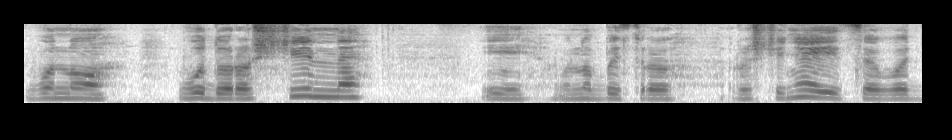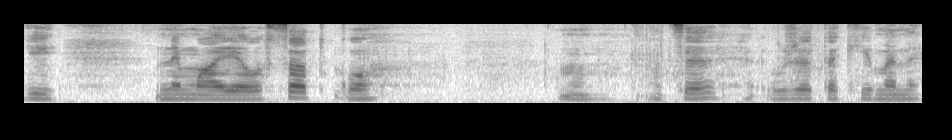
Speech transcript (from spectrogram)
Воно водорозчинне і воно швидко розчиняється в воді, немає осадку. Це вже такі мене.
